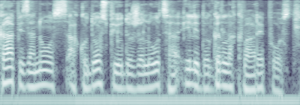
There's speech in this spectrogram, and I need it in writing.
Kapi za nos ako dospiju do želuca ili do grla kvare post.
